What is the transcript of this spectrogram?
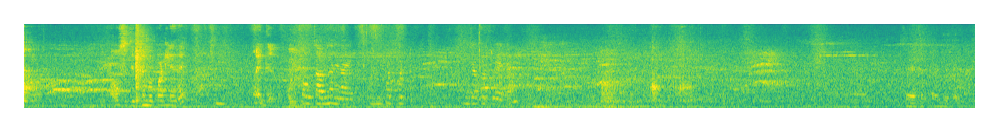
पावसाचे थंड पडले रे. पाऊस चालू झालेला आहे. आणि पटपट पूजा करतोय आता माचीस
